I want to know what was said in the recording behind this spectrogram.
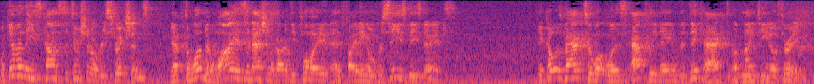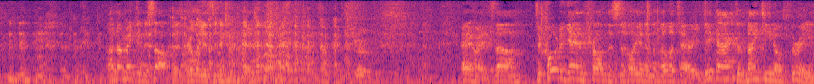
Well, given these constitutional restrictions, you have to wonder why is the National Guard deployed and fighting overseas these days? It goes back to what was aptly named the Dick Act of 1903. I'm not making this up. This really is the name of. True. Anyways, um, to quote again from the civilian and the military, Dick Act of 1903,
